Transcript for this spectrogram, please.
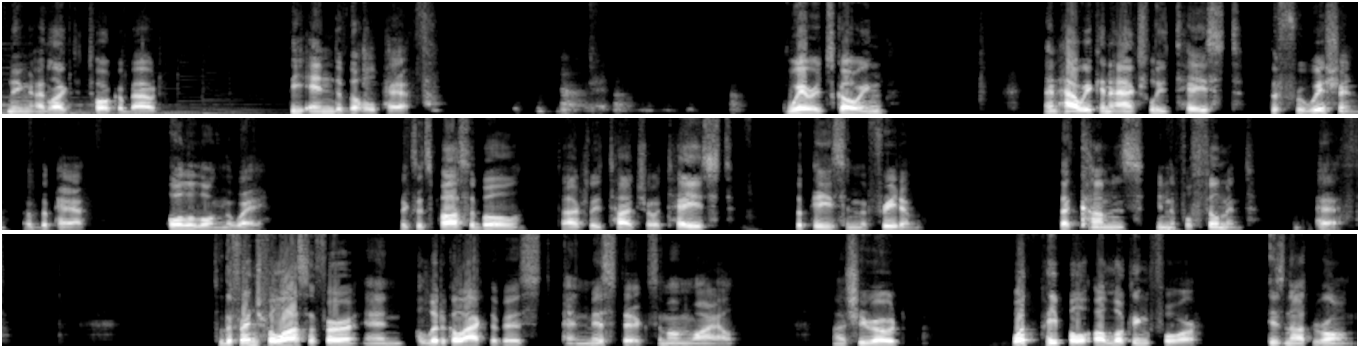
evening, I'd like to talk about the end of the whole path, where it's going, and how we can actually taste the fruition of the path all along the way. Because it's possible to actually touch or taste the peace and the freedom that comes in the fulfillment of the path. So, the French philosopher and political activist and mystic Simone Weil, uh, she wrote, What people are looking for is not wrong,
